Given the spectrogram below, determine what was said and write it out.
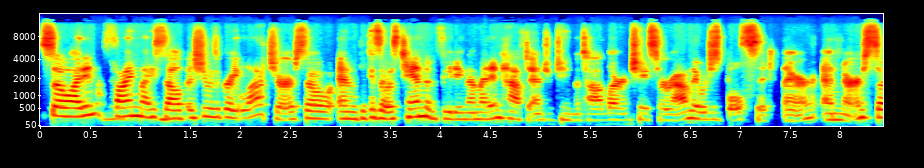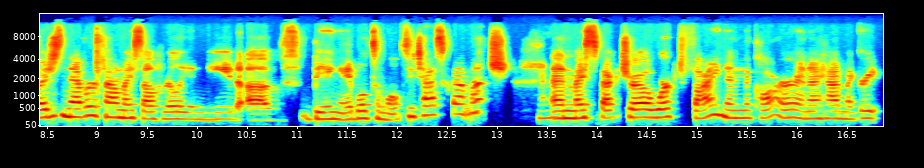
So I didn't find myself, and she was a great latcher. So, and because I was tandem feeding them, I didn't have to entertain the toddler and chase her around. They would just both sit there and nurse. So I just never found myself really in need of being able to multitask that much. Mhm. And my Spectra worked fine in the car. And I had my great,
